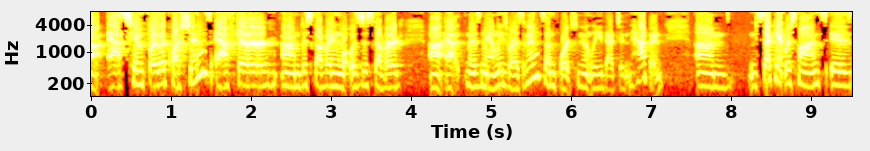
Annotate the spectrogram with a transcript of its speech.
uh, asked him further questions after um, discovering what was discovered uh, at Ms. Manley's residence. Unfortunately, that didn't happen. Um, second response is,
